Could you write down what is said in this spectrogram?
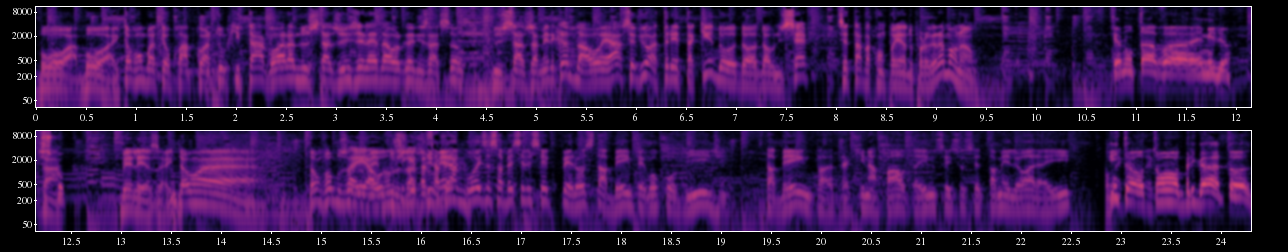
Boa, boa. Então vamos bater o papo com o Arthur, que está agora nos Estados Unidos. Ele é da Organização dos Estados Americanos, da OEA. Você viu a treta aqui do, do- da Unicef? Você estava acompanhando o programa ou não? Eu não estava, Emílio. Desculpa. Beleza. Então, é... então vamos aí a bem, vamos outros assuntos. Primeira coisa é saber se ele se recuperou, se tá bem, pegou Covid, se tá bem, tá tá aqui na pauta aí. Não sei se você tá melhor aí. Como é Então, eu você- tô, obrigado, tô,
